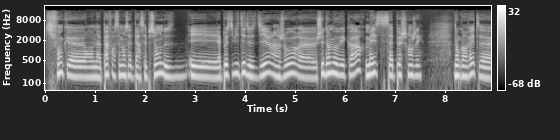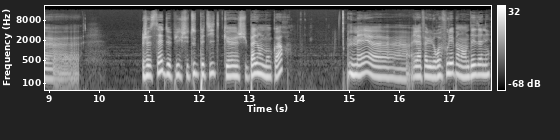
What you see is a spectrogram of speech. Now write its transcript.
qui font qu'on n'a pas forcément cette perception de, et la possibilité de se dire un jour euh, je suis dans le mauvais corps, mais ça peut changer. Donc, en fait. Euh, je sais depuis que je suis toute petite que je suis pas dans le bon corps mais euh, il a fallu le refouler pendant des années.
